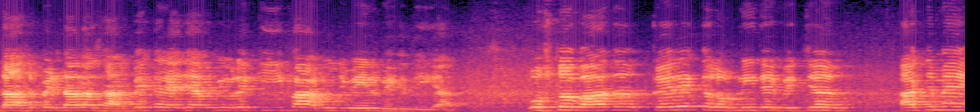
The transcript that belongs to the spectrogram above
10 ਪਿੰਡਾਂ ਦਾ ਸਰਵੇ ਕਰਿਆ ਜਾਵੇ ਵੀ ਉਹਦੇ ਕੀ ਭਾਅ ਨੂੰ ਜ਼ਮੀਨ ਵਿਕਦੀ ਆ। ਉਸ ਤੋਂ ਬਾਅਦ ਕਿਹੜੇ ਕਲੋਨੀ ਦੇ ਵਿੱਚ, ਅੱਜ ਮੈਂ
